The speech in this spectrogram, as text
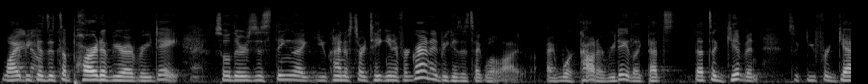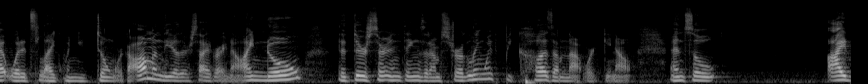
Why? I know. because it's a part of your everyday. So there's this thing like you kind of start taking it for granted because it's like, well, I, I work out every day. Like that's that's a given. It's like you forget what it's like when you don't work out. I'm on the other side right now. I know that there's certain things that I'm struggling with because I'm not working out. And so I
